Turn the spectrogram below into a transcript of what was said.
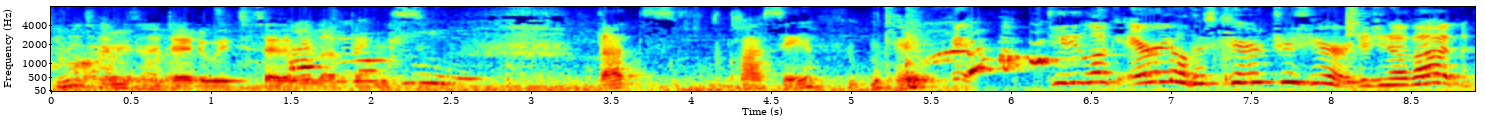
how many times in a day do we say that we love things? That's classy. Okay. Eh, Didi, look, Ariel, there's characters here. Did you know that?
